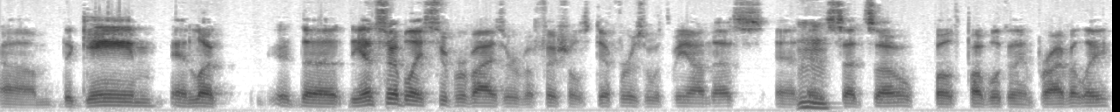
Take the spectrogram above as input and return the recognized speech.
um, the game and look, the the NCAA supervisor of officials differs with me on this and Mhm. has said so both publicly and privately.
